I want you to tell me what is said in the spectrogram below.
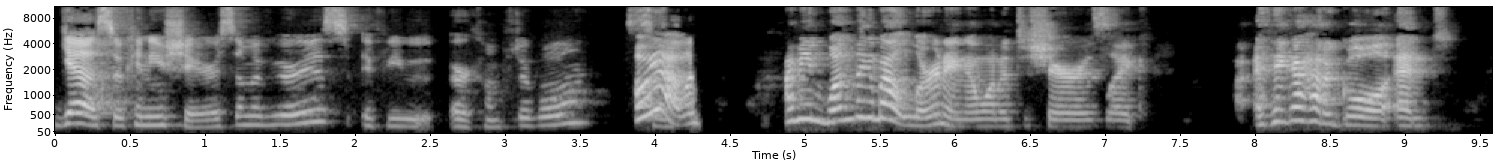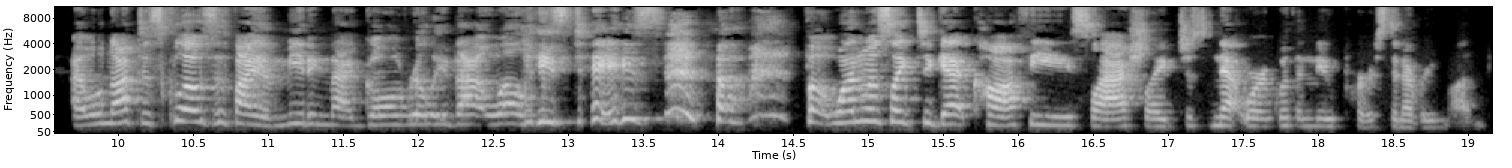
Yeah. So can you share some of yours if you are comfortable? Oh, so- yeah. Like, I mean, one thing about learning I wanted to share is like, I think I had a goal and I will not disclose if I am meeting that goal really that well these days. but one was like to get coffee slash like just network with a new person every month.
